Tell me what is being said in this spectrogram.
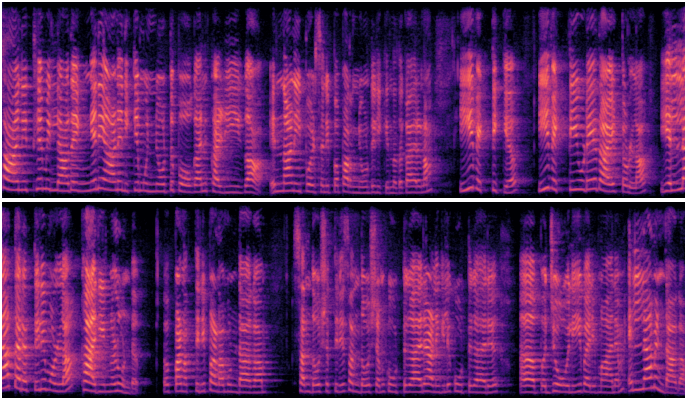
സാന്നിധ്യം ഇല്ലാതെ എങ്ങനെയാണ് എനിക്ക് മുന്നോട്ട് പോകാൻ കഴിയുക എന്നാണ് ഈ പേഴ്സൺ ഇപ്പൊ പറഞ്ഞുകൊണ്ടിരിക്കുന്നത്. കാരണം ഈ വ്യക്തിക്ക് ഈ വ്യക്തിയുടേതായിട്ടുള്ള എല്ലാ തരത്തിലുമുള്ള കാര്യങ്ങളും ഉണ്ട് ഇപ്പൊ പണത്തിന് പണമുണ്ടാകാം. സന്തോഷത്തിന് സന്തോഷം. കൂട്ടുകാരാണെങ്കിൽ കൂട്ടുകാർ ആ, ഇപ്പൊ ജോലി വരുമാനം എല്ലാം ഉണ്ടാകാം.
